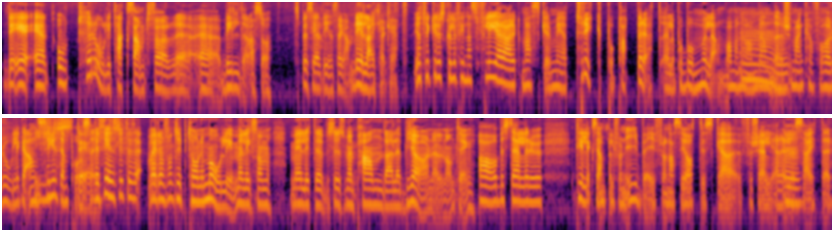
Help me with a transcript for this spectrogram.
Det är ett otroligt tacksamt för eh, eh, bilder. Alltså. Speciellt Instagram. Det är like-raket. Jag tycker det skulle finnas fler arkmasker med tryck på pappret eller på bomullen, vad man nu använder, så man kan få ha roliga ansikten Just på det. sig. Det finns lite, vad är den från typ Tony Moly? Med, liksom, med lite, ser ut som en panda eller björn eller någonting. Ja, och beställer du till exempel från Ebay, från asiatiska försäljare eller sajter,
